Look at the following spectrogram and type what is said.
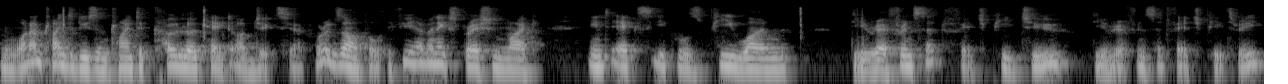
And what I'm trying to do is I'm trying to co-locate objects here. For example, if you have an expression like int x equals p1, dereference it, fetch p2, dereference it, fetch p3,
